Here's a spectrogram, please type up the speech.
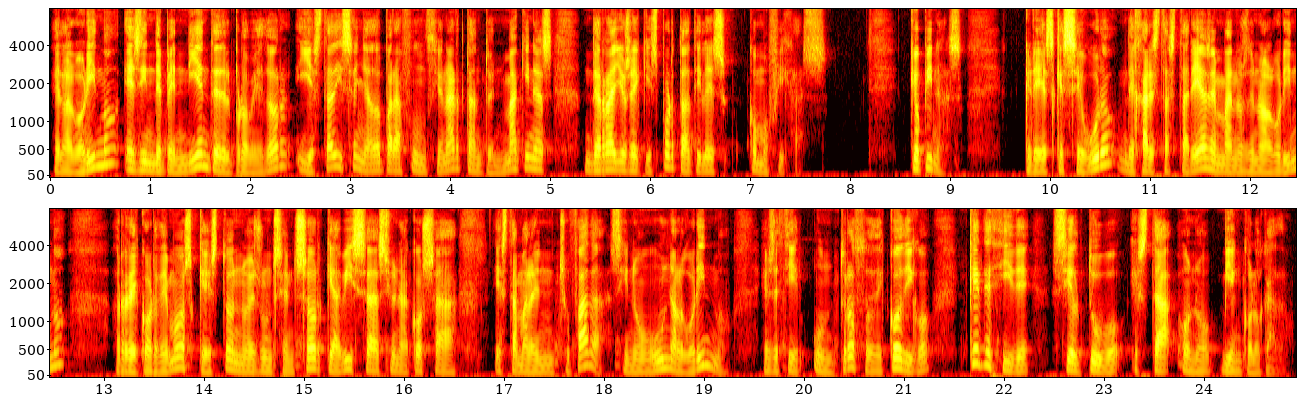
El algoritmo es independiente del proveedor y está diseñado para funcionar tanto en máquinas de rayos X portátiles como fijas. ¿Qué opinas? ¿Crees que es seguro dejar estas tareas en manos de un algoritmo? Recordemos que esto no es un sensor que avisa si una cosa está mal enchufada, sino un algoritmo, es decir, un trozo de código que decide si el tubo está o no bien colocado.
